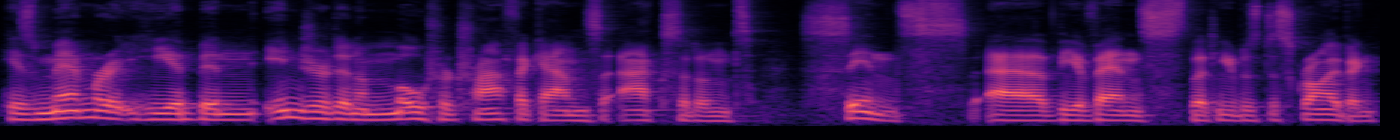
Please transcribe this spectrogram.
his memory, he had been injured in a motor traffic accident since uh, the events that he was describing,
